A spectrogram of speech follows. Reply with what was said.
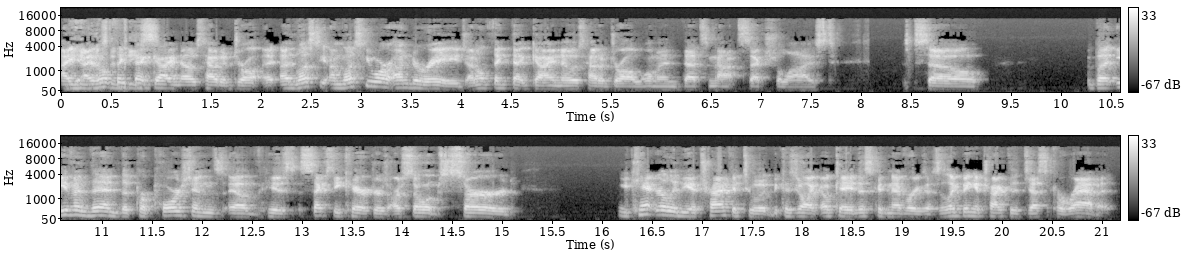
I, I don't think peace. that guy knows how to draw uh, unless you, unless you are underage. I don't think that guy knows how to draw a woman that's not sexualized. So, but even then, the proportions of his sexy characters are so absurd. You can't really be attracted to it because you're like, okay, this could never exist. It's like being attracted to Jessica Rabbit.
